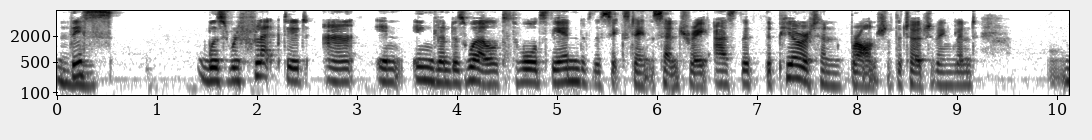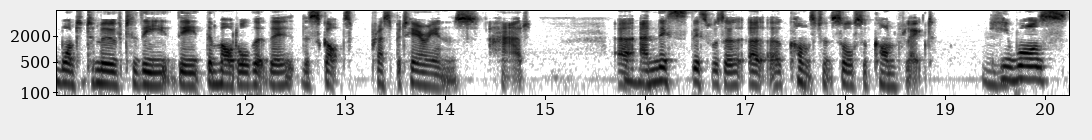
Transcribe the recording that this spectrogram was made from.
Mm-hmm. This was reflected uh, in England as well towards the end of the 16th century as the, the Puritan branch of the Church of England wanted to move to the, the, the model that the, the Scots Presbyterians had. Uh, mm-hmm. And this, this was a, a, a, constant source of conflict. Mm-hmm. He was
